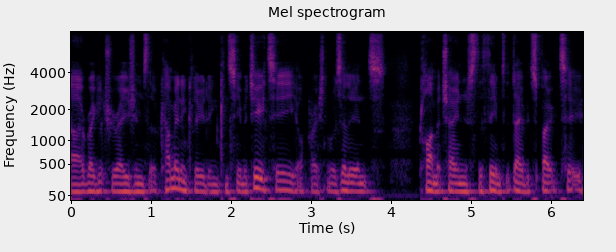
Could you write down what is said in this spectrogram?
uh, regulatory regimes that have come in, including consumer duty, operational resilience, climate change, the themes that David spoke to.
